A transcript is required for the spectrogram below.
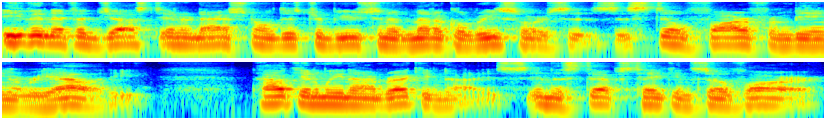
Even if a just international distribution of medical resources is still far from being a reality, how can we not recognize, in the steps taken so far,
